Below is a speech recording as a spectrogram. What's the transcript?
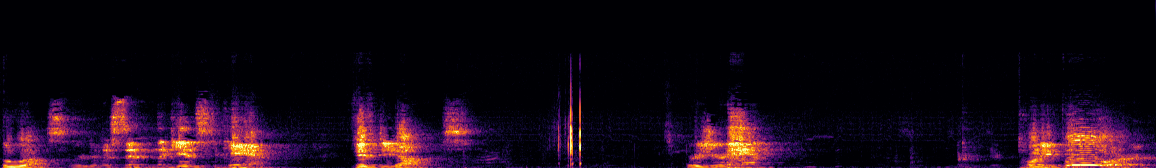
Who else? We're gonna send the kids to camp. Fifty dollars. Raise your hand. Twenty-four.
